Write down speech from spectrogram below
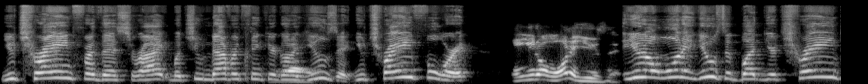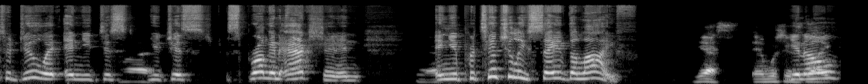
you train for this, right? But you never think you're going right. to use it. You train for it. And you don't want to use it. You don't want to use it, but you're trained to do it, and you just right. you just sprung in action, and yes. and you potentially saved a life. Yes, and which is you know like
